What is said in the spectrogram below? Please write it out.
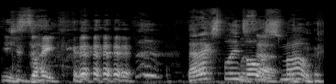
He's like, that explains What's all the smoke.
